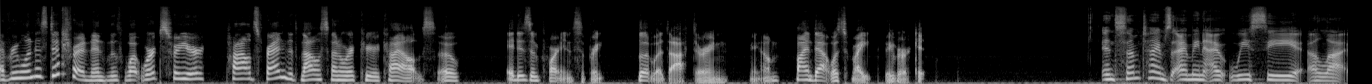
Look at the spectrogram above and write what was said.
everyone is different. And with what works for your child's friend is not what's going to work for your child. So it is important to bring good with doctor and, you know, find out what's right for your kid. And sometimes, I mean, I, we see a lot.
